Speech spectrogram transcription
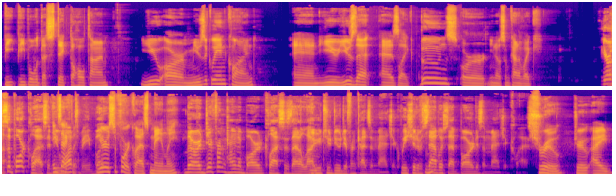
beat people with a stick the whole time. You are musically inclined and you use that as like boons or you know some kind of like You're a uh, support class if you want to be, but You're a support class mainly. there are different kind of Bard classes that allow mm. you to do different kinds of magic. We should mm-hmm. have established that Bard is a magic class. True, true. I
